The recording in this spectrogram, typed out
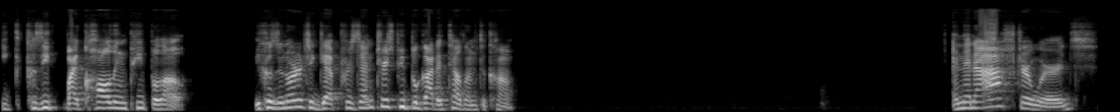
because he, he by calling people out. Because in order to get presenters, people got to tell them to come. And then afterwards,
